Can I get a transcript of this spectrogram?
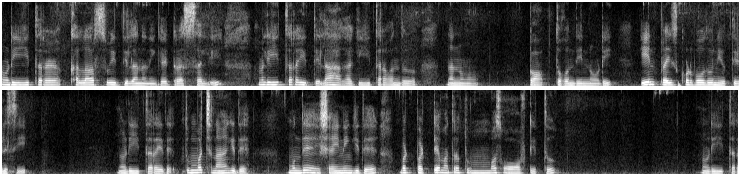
ನೋಡಿ, ಈ ಥರ ಕಲರ್ಸು ಇದ್ದಿಲ್ಲ ನನಗೆ ಡ್ರೆಸ್ಸಲ್ಲಿ ಆಮೇಲೆ ಈ ಥರ ಇದ್ದಿಲ್ಲ. ಹಾಗಾಗಿ ಈ ಥರ ಒಂದು ನಾನು ಟಾಪ್ ತೊಗೊಂಡಿನಿ ನೋಡಿ. ಏನು ಪ್ರೈಸ್ ಕೊಡ್ಬೋದು ನೀವು ತಿಳಿಸಿ. ನೋಡಿ, ಈ ಥರ ಇದೆ. ತುಂಬ ಚೆನ್ನಾಗಿದೆ. ಮುಂದೆ ಶೈನಿಂಗ್ ಇದೆ. ಬಟ್ ಬಟ್ಟೆ ಮಾತ್ರ ತುಂಬ ಸಾಫ್ಟ್ ಇತ್ತು. ನೋಡಿ, ಈ ಥರ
